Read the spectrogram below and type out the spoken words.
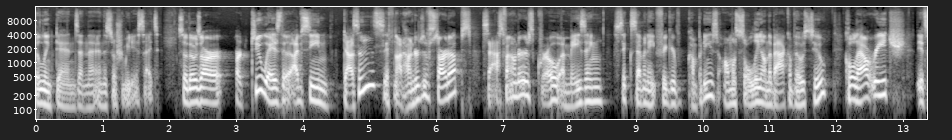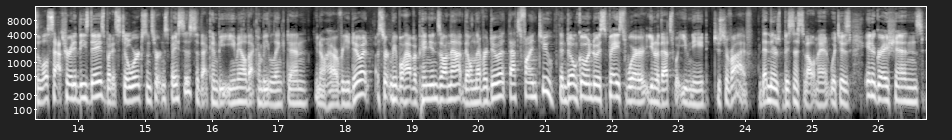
the LinkedIn's and the, and the social media sites. So those are, are two ways that I've seen dozens, if not hundreds of startups, SaaS founders grow amazing six, seven, eight figure companies almost solely on the back of those two. Cold outreach, it's a little saturated these days, but it still works in certain spaces. So that can be email, that can be LinkedIn, you know, however you do it. Certain people have opinions on that. They'll never do it. That's fine too. Then don't go into a space where, you know, that's what you need to survive. Then there's business development, which is integrations.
